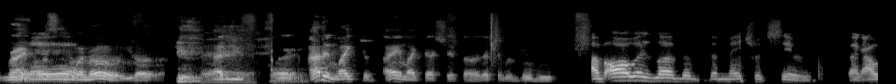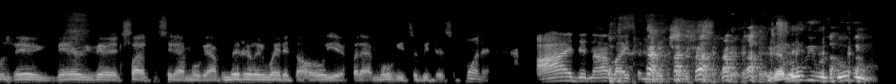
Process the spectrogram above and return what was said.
right. Yeah, what's yeah. going on? You know, yeah. I, just, I didn't like the. I didn't like that shit though. That shit was boo boo. I've always loved the the Matrix series. Like I was very, very, very excited to see that movie. I've literally waited the whole year for that movie to be disappointed. I did not like the Matrix. that movie was boo.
